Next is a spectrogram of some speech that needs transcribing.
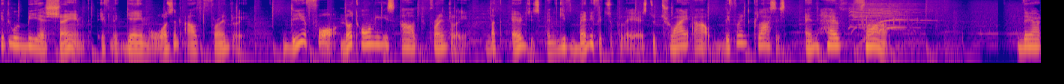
it would be ashamed if the game wasn't alt-friendly. DFO not only is alt-friendly, but urges and gives benefits to players to try out different classes and have fun. There are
